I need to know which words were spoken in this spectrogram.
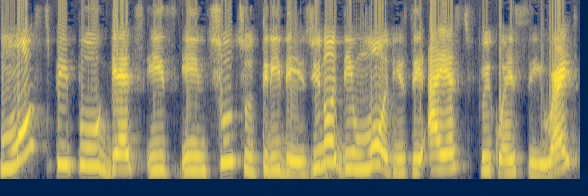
Most people get it in two to three days. You know, the mode is the highest frequency, right?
